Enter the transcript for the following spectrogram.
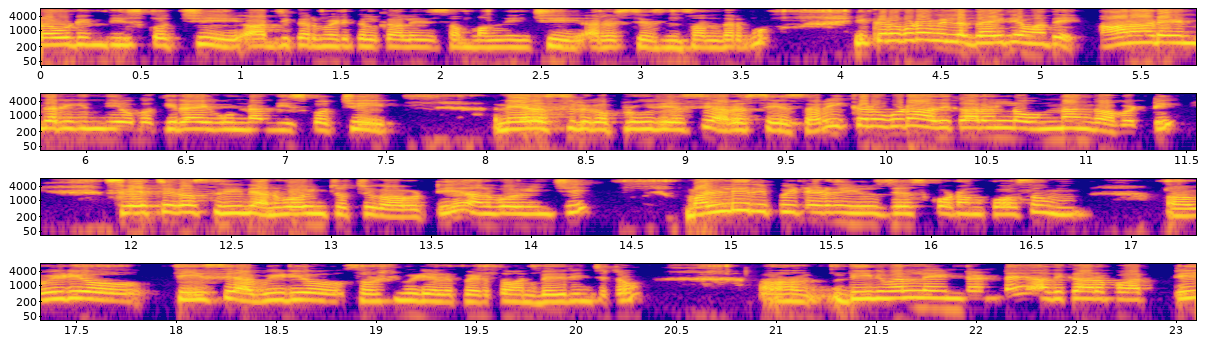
రౌడీని తీసుకొచ్చి ఆర్జికర్ మెడికల్ కాలేజీ సంబంధించి అరెస్ట్ చేసిన సందర్భం. ఇక్కడ కూడా వీళ్ళ ధైర్యం అదే. ఆనాడు ఏం జరిగింది? ఒక కిరాయి గుండాన్ని తీసుకొచ్చి నేరస్తులుగా ప్రూవ్ చేసి అరెస్ట్ చేశారు. ఇక్కడ కూడా అధికారంలో ఉన్నాం కాబట్టి స్వేచ్ఛగా స్త్రీని అనుభవించవచ్చు కాబట్టి అనుభవించి మళ్ళీ రిపీటెడ్గా యూజ్ చేసుకోవడం కోసం వీడియో తీసి ఆ వీడియో సోషల్ మీడియాలో పెడతాం అని బెదిరించడం దీనివల్ల ఏంటంటే అధికార పార్టీ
